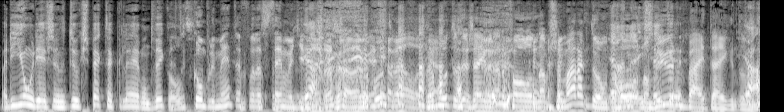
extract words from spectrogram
Maar die jongen die heeft zich natuurlijk spectaculair ontwikkeld. Complimenten voor dat stemmetje. Ja. Dat is wel geweldig. We ja. moeten dus even naar de Volendamse markt doen. Om Ja, te nee, horen of zeker. buren bijtekent. Ja.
